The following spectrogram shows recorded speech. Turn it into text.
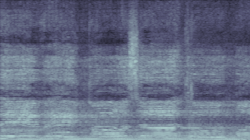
Ave Rosa Toma.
